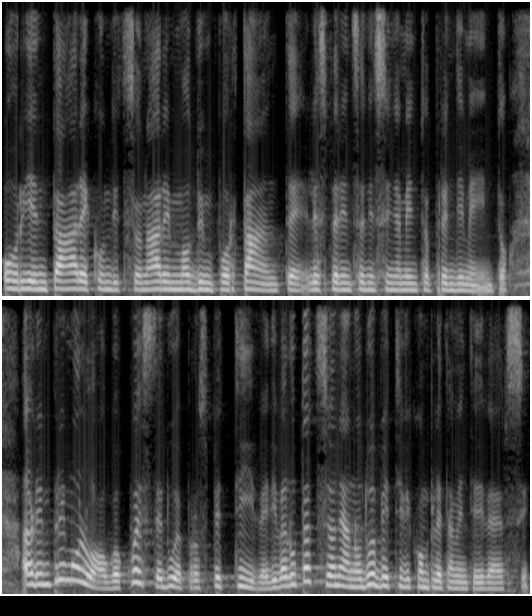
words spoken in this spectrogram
orientare e condizionare in modo importante l'esperienza di insegnamento e apprendimento? Allora, in primo luogo, queste due prospettive di valutazione hanno due obiettivi completamente diversi.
